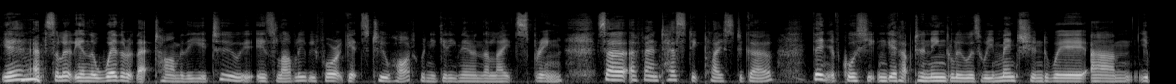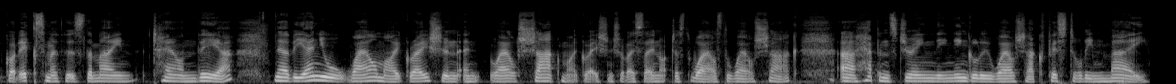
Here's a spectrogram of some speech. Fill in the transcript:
Yeah, mm. absolutely. And the weather at that time of the year too is lovely before it gets too hot when you're getting there in the late spring. So a fantastic place to go. Then, of course, you can get up to Ningaloo, as we mentioned, where um, you've got Exmouth as the main town there. Now, the annual whale migration and whale shark migration, should I say, not just whales, the whale shark, uh, happens during the Ningaloo Whale Shark Festival in May.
